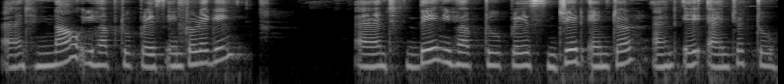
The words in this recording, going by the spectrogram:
And now you have to press enter again. And then you have to press z enter and a enter to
